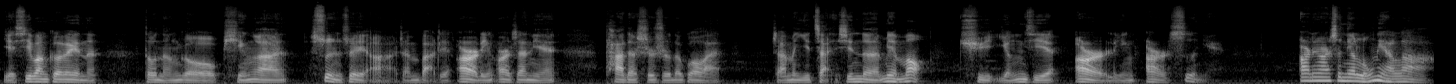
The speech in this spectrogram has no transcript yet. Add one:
也希望各位呢都能够平安顺遂啊，咱们把这二零二三年踏踏实实的过完。咱们以崭新的面貌去迎接二零二四年，二零二四年龙年了，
